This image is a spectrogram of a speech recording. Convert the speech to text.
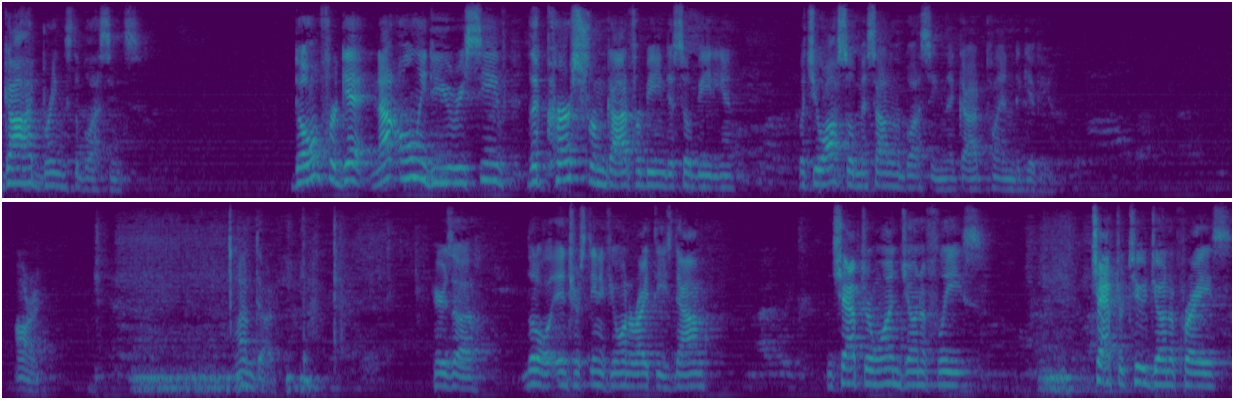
God brings the blessings. Don't forget, not only do you receive the curse from God for being disobedient, but you also miss out on the blessing that God planned to give you. All right. I'm done. Here's a little interesting if you want to write these down. In chapter 1, Jonah flees. Chapter 2, Jonah prays.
